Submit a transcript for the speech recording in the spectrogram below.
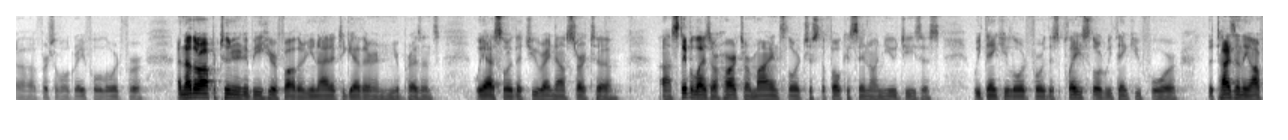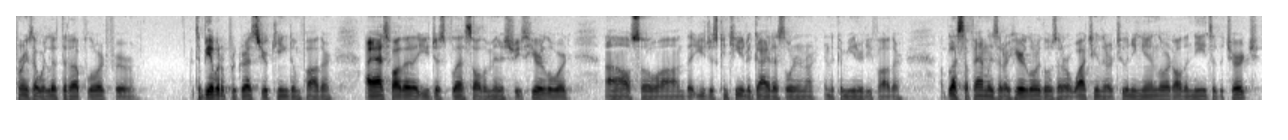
uh, first of all, grateful, Lord, for another opportunity to be here, Father, united together in your presence. We ask, Lord, that you right now start to uh, stabilize our hearts, our minds, Lord, just to focus in on you, Jesus. We thank you, Lord, for this place, Lord. We thank you for the tithes and the offerings that were lifted up, Lord, for to be able to progress your kingdom, Father. I ask, Father, that you just bless all the ministries here, Lord. Uh, also, uh, that you just continue to guide us, Lord, in, our, in the community, Father. Bless the families that are here, Lord, those that are watching, that are tuning in, Lord, all the needs of the church.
